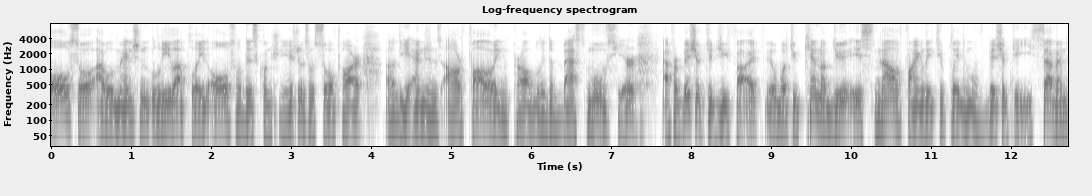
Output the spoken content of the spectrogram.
Also, I will mention Leela played also this continuation, so so far uh, the engines are following probably the best moves here. After bishop to g5, what you cannot do is now finally to play the move bishop to e7,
